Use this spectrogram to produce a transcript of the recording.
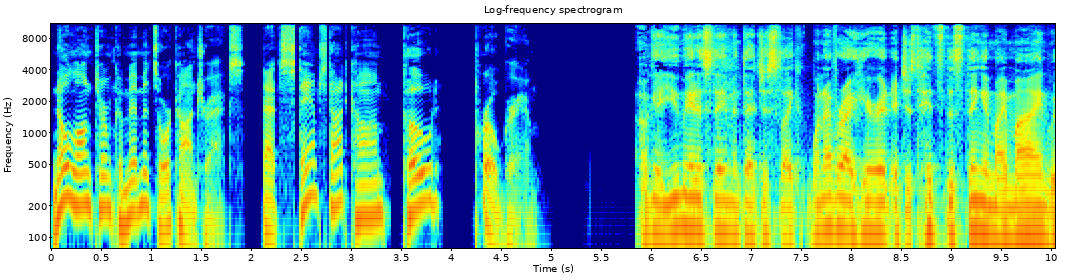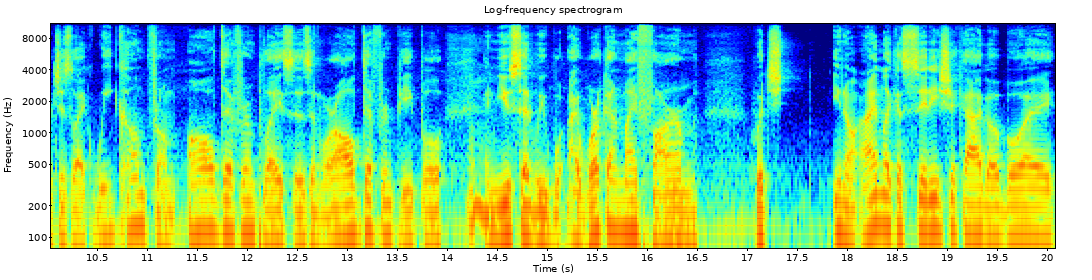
No long term commitments or contracts. That's Stamps.com code PROGRAM. Okay, you made a statement that just like whenever I hear it, it just hits this thing in my mind, which is like we come from all different places and we're all different people. Mm. And you said we I work on my farm, which you know I'm like a city Chicago boy,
